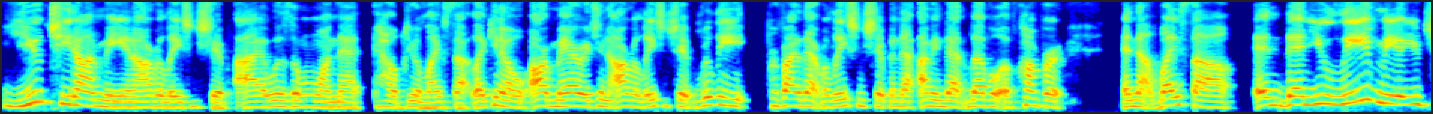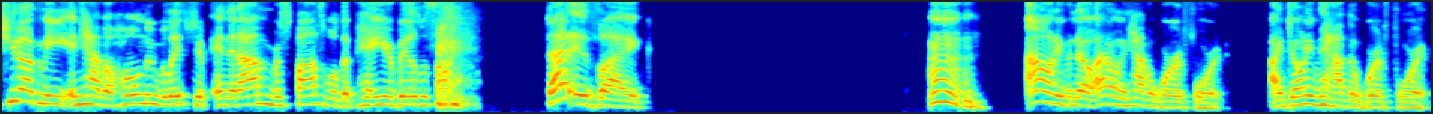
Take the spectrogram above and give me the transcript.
you cheat on me in our relationship. I was the one that helped your lifestyle. Like, you know, our marriage and our relationship really provided that relationship and that, I mean, that level of comfort and that lifestyle. And then you leave me or you cheat on me and have a whole new relationship and then i'm responsible to pay your bills or something. That is like mm, i don't even know. I don't even have a word for it. I don't even have the word for it.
